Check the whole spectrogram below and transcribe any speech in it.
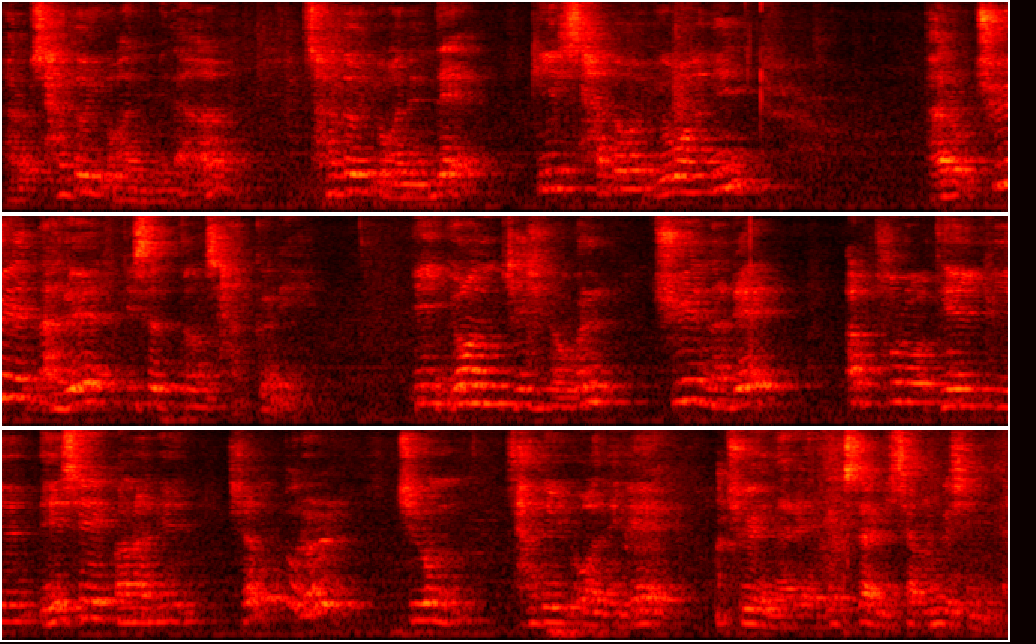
바로 사도 요한입니다. 사도 요한인데 이 사도 요한이 바로 주의 날에 있었던 사건이 이 요한 계시록을 주의 날에 앞으로 될 일, 내세에 관한 일 전부를 지금 사도 요한에게 주의 날에 역사하기 시작한 것입니다.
